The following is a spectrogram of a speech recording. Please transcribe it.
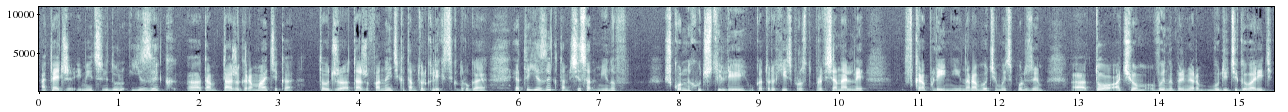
Опять же, имеется в виду язык, а, там та же грамматика, тот же, та же фонетика, там только лексика другая. Это язык там сисадминов, школьных учителей, у которых есть просто профессиональные вкрапления. И на работе мы используем а, то, о чем вы, например, будете говорить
